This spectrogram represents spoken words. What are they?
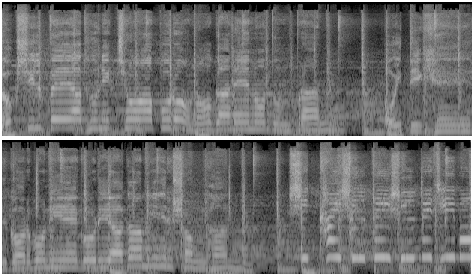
লোকশিল্পে আধুনিক ছোঁয়া পুরনো গানে নতুন প্রাণ। ঐতিহ্যের গর্ব নিয়ে গড়ি আগামীর সন্ধান। শিক্ষায় শিল্পে শিল্পে জীবন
